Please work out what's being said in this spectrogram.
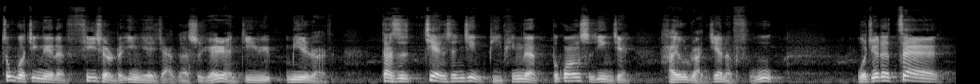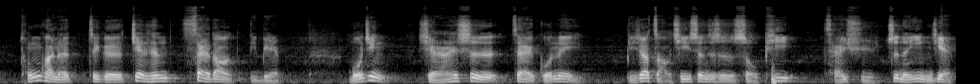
中国境内的 Feature 的硬件价格是远远低于 Mirror 的。但是健身镜比拼的不光是硬件，还有软件的服务。我觉得在同款的这个健身赛道里边，魔镜显然是在国内比较早期，甚至是首批采取智能硬件，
